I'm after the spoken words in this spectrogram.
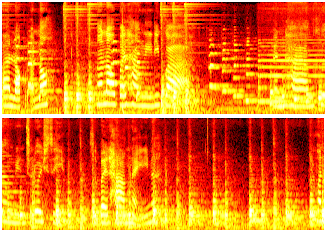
บ้านล็อกแล้วเนาะงั้นเราไปทางนี้ดีกว่า เป็นทางเครื่องบินซะด้วยสิจะไปทางไหนดีนะวัน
